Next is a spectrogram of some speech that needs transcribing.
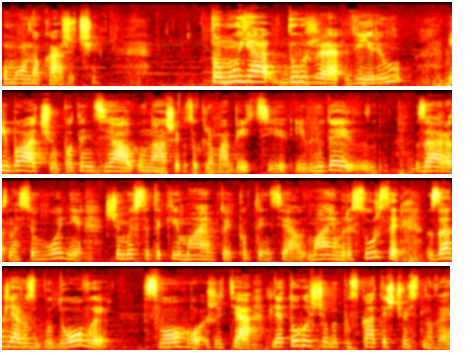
умовно кажучи. Тому я дуже вірю і бачу потенціал у наших, зокрема, бійців і в людей зараз на сьогодні, що ми все-таки маємо той потенціал, маємо ресурси задля розбудови свого життя, для того, щоб пускати щось нове.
